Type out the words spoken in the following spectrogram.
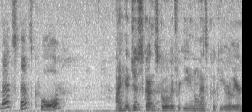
That's that's cool. I had just gotten scolded for eating the last cookie earlier,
